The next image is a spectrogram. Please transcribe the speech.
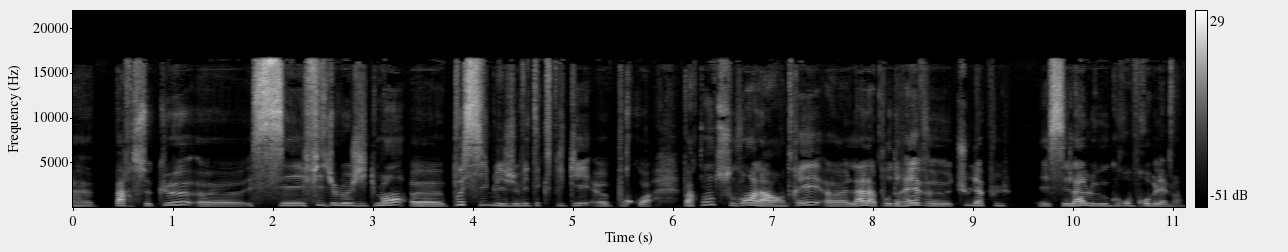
euh, parce que euh, c'est physiologiquement possible et je vais t'expliquer pourquoi. Par contre, souvent à la rentrée, là, la peau de rêve, tu l'as plus. Et c'est là le gros problème.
